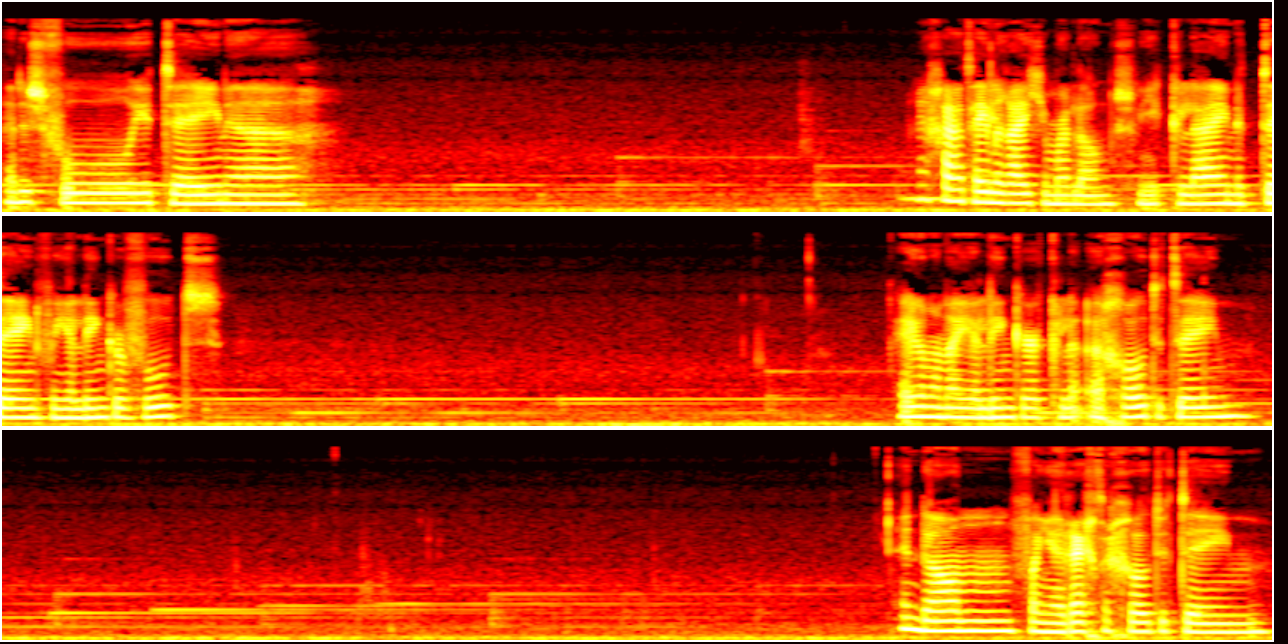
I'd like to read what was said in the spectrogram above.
En dus voel je tenen. En ga het hele rijtje maar langs. Van je kleine teen, van je linkervoet. Helemaal naar je linker eh, grote teen. En dan van je rechter grote teen.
